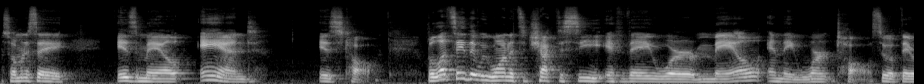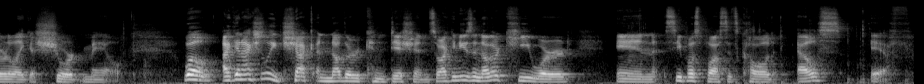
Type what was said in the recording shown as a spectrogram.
So I'm going to say is male and is tall. But let's say that we wanted to check to see if they were male and they weren't tall. So if they were like a short male. Well, I can actually check another condition. So I can use another keyword in C++. It's called else if.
